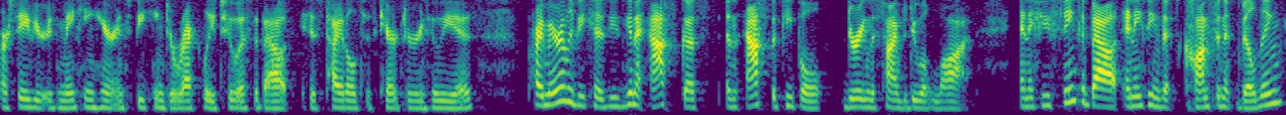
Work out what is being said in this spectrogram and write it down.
our Savior is making here and speaking directly to us about his titles, his character, and who he is primarily because he's going to ask us and ask the people during this time to do a lot. And if you think about anything that's confident building,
